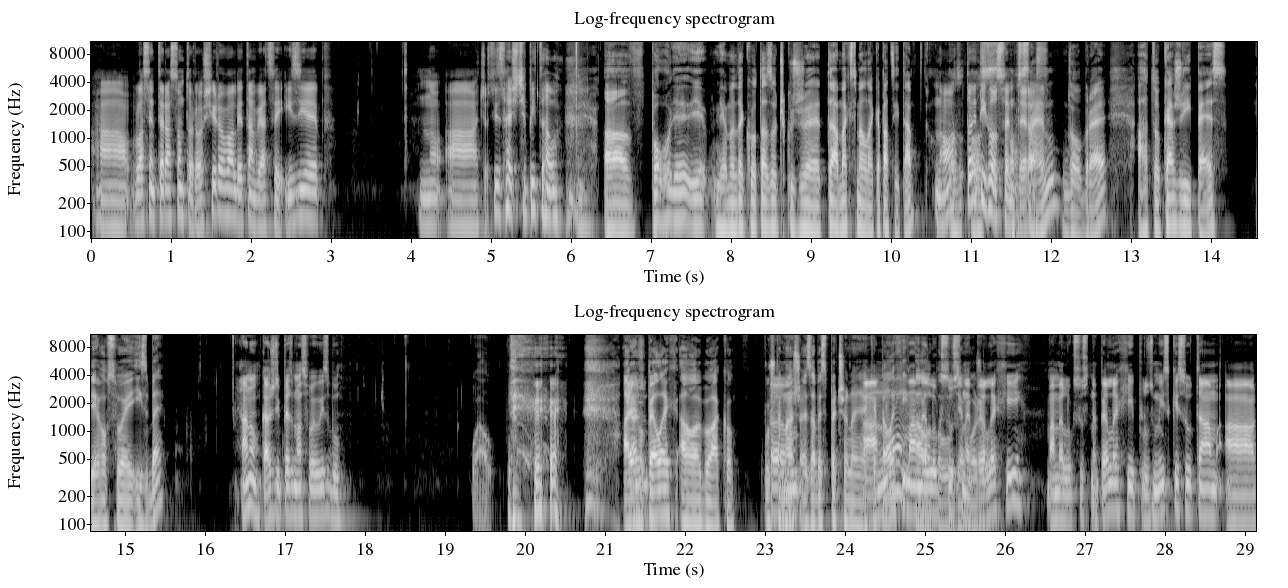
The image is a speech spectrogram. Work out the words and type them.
A vlastne teraz som to rozširoval, je tam viacej izieb. No a čo si sa ešte pýtal? A v pohode, je, ja mám takú otázočku, že tá maximálna kapacita. No, to je tých 8 teraz. Dobre. A to každý pes je vo svojej izbe? Áno, každý pes má svoju izbu. Wow. a jeho pelech, alebo ako? Už tam um, máš aj zabezpečené nejaké áno, pelechy? máme luxusné pelechy. Máme luxusné pelechy, plus misky sú tam a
